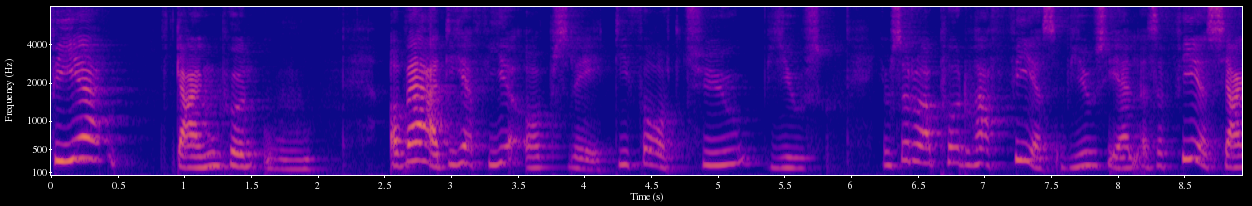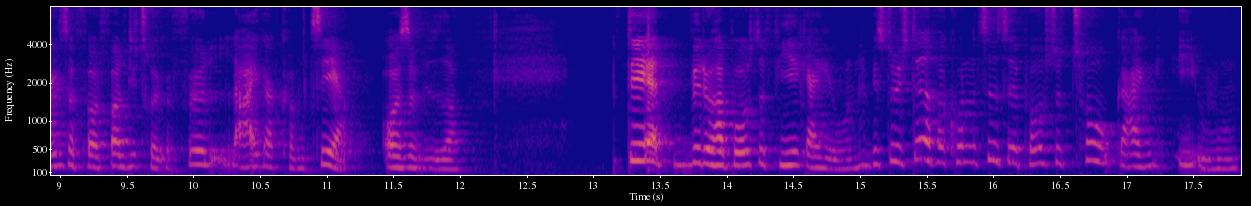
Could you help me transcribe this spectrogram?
fire gange på en uge. Og hver af de her fire opslag, de får 20 views. Jamen så er du oppe på, at du har 80 views i alt. Altså 80 chancer for, at folk de trykker følg, liker, kommenterer osv. Det er, vil du have postet fire gange i ugen. Hvis du i stedet for kun har tid til at poste to gange i ugen,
